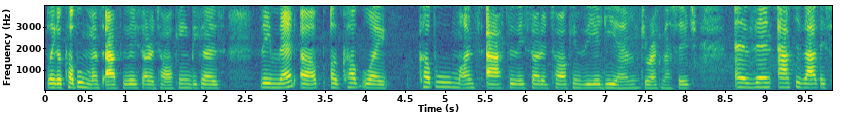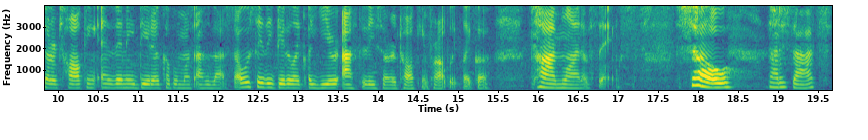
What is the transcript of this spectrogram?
like a couple months after they started talking because they met up a couple like couple months after they started talking via DM direct message and then after that they started talking and then they dated a couple months after that so i would say they dated like a year after they started talking probably like a timeline of things so that is that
